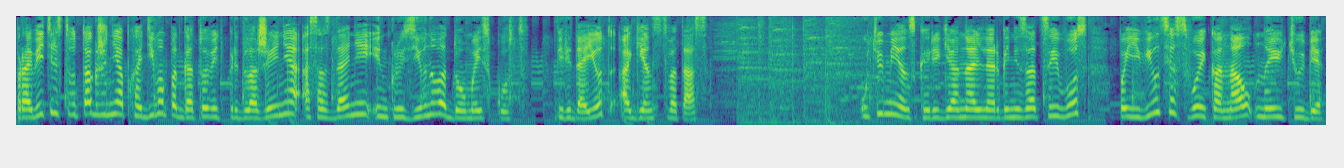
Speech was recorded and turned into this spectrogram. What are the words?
Правительству также необходимо подготовить предложение о создании инклюзивного дома искусств, передает агентство ТАСС. У Тюменской региональной организации ВОЗ появился свой канал на YouTube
